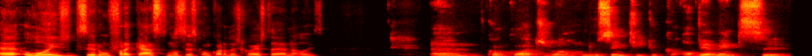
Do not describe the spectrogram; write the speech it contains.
uh, longe de ser um fracasso. Não sei se concordas com esta análise. Um, concordo, João, no sentido que, obviamente, se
